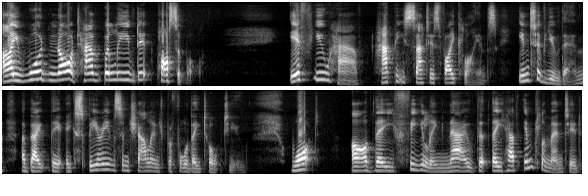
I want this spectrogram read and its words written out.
I would not have believed it possible. If you have happy, satisfied clients, interview them about their experience and challenge before they talk to you. What are they feeling now that they have implemented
